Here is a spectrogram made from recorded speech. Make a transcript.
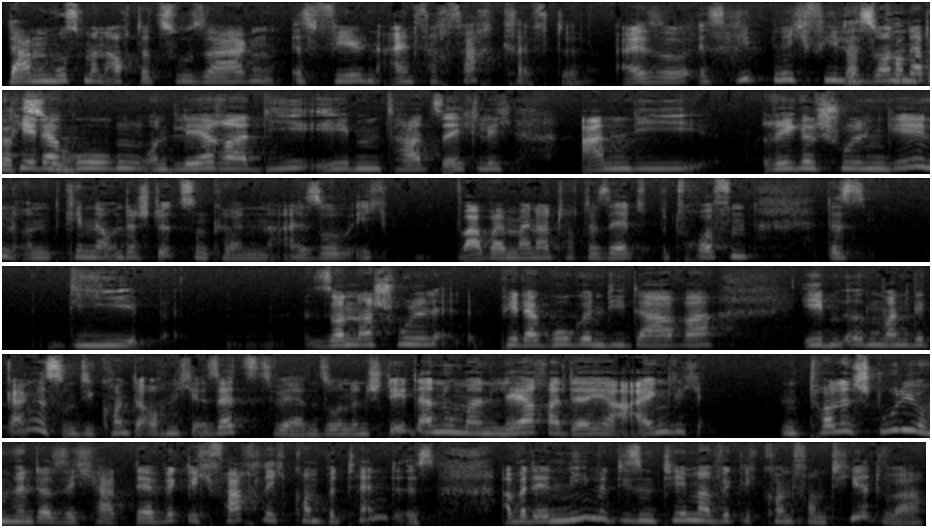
dann muss man auch dazu sagen, es fehlen einfach Fachkräfte. Also es gibt nicht viele Das. Sonderpädagogen und Lehrer, die eben tatsächlich an die Regelschulen gehen und Kinder unterstützen können. Also ich war bei meiner Tochter selbst betroffen, dass die Sonderschulpädagogin, die da war, eben irgendwann gegangen ist und sie konnte auch nicht ersetzt werden. So, und dann steht da nun mal ein Lehrer, der ja eigentlich ein tolles Studium hinter sich hat, der wirklich fachlich kompetent ist, aber der nie mit diesem Thema wirklich konfrontiert war.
